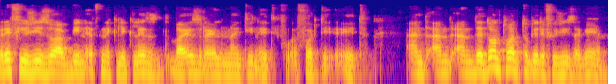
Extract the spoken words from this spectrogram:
refugees who have been ethnically cleansed by Israel in 1948, and, and, and they don't want to be refugees again.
